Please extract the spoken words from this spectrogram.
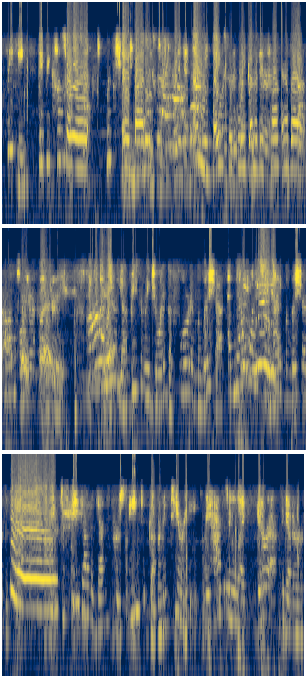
completely, it becomes So, uh, everybody. I'm basically gonna be talking about conflict. recently joined the Florida militia and now wants to unite militias the to speak out against perceived government tyranny. We have to, like, get our act together,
